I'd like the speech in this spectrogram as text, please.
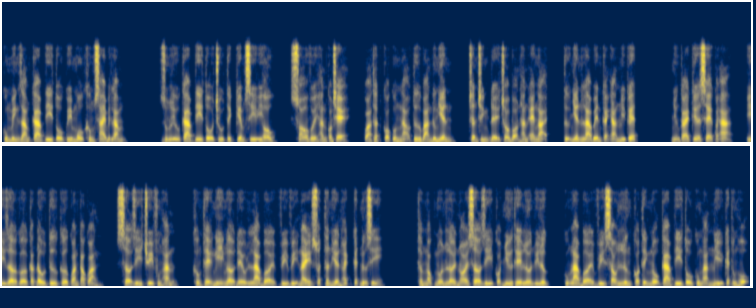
cùng minh giám capi tổ quy mô không sai biệt lắm. Dung lưu capi tổ chủ tịch kiêm ceo so với hắn còn trẻ, quả thật có cuồng ngạo tư bản đương nhiên, chân chính để cho bọn hắn e ngại, tự nhiên là bên cạnh ạn nghị kết những cái kia xẻ quái ạ igg các đầu tư cơ quan cao quản, sở dĩ truy phủng hắn, không thể nghi ngờ đều là bởi vì vị này xuất thân hiển hách kết nữ sĩ. Thầm ngọc nôn lời nói sở dĩ có như thế lớn uy lực, cũng là bởi vì sau lưng có tính nộ cap đi tổ cùng ạn nghỉ kết ủng hộ.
